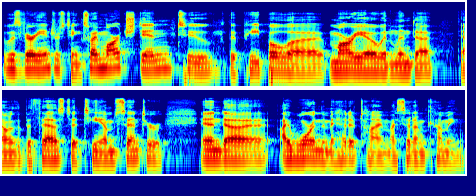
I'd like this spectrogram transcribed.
it was very interesting. So I marched in to the people, uh, Mario and Linda, down at the Bethesda TM Center, and I warned them ahead of time. I said, "I'm coming."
